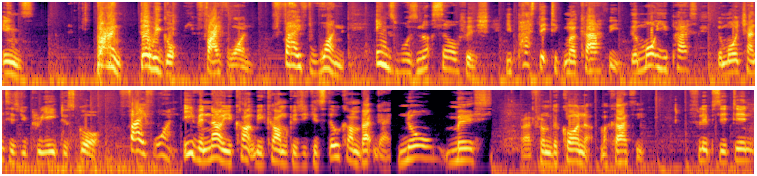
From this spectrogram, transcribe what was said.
Ings. Bang! There we go. 5-1. 5-1. Ings was not selfish. He passed it to McCarthy. The more you pass, the more chances you create to score. 5-1. Even now you can't be calm because you can still come back guy. No mercy. Right from the corner, McCarthy flips it in.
